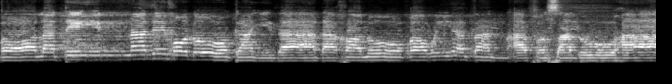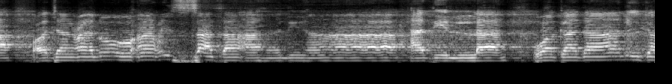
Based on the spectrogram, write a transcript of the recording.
কলাতে ইন্নাল মুলুকা ইযা দাখালু ক্বারিয়াতান আফসাদুহা ওয়া জা'আলু আ'iজ্জাতা আহলিহা আদিল্লা ওয়া কাযালিকা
